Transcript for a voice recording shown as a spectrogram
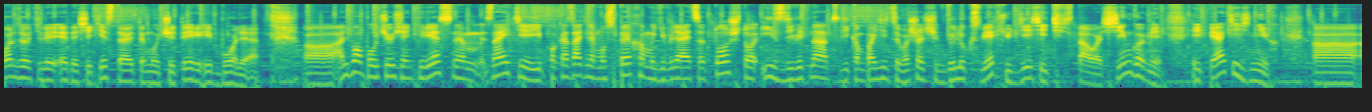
пользователи этой сети ставят ему 4 и более. Э, альбом получился интересным. Знаете, и показательным успехом является то, что из 19 композиций, вошедших в делюкс-версию, 10 стало синглами, и 5 из них э,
